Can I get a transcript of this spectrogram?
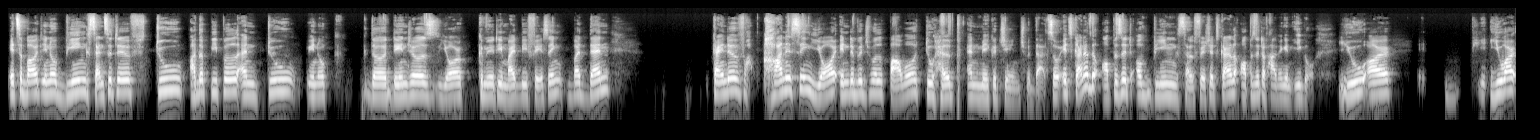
It's about you know being sensitive to other people and to you know the dangers your community might be facing but then kind of harnessing your individual power to help and make a change with that. So it's kind of the opposite of being selfish. It's kind of the opposite of having an ego. You are you are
